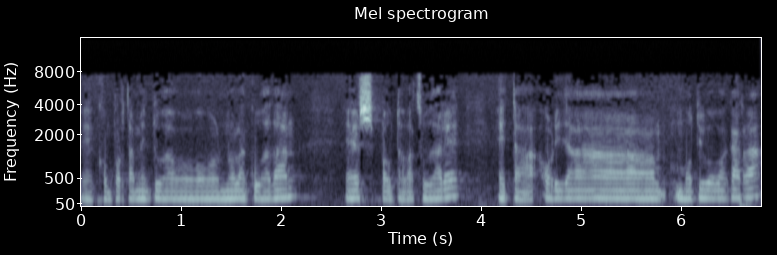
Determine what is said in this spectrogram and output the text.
eh, komportamentu hau nolakua dan, ez pauta batzu dare, eta hori da motibo bakarra,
